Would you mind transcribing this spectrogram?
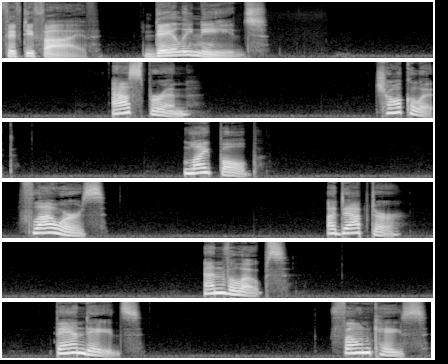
55. Daily Needs. aspirin, chocolate, light bulb, flowers, adapter, envelopes, band aids, phone case,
